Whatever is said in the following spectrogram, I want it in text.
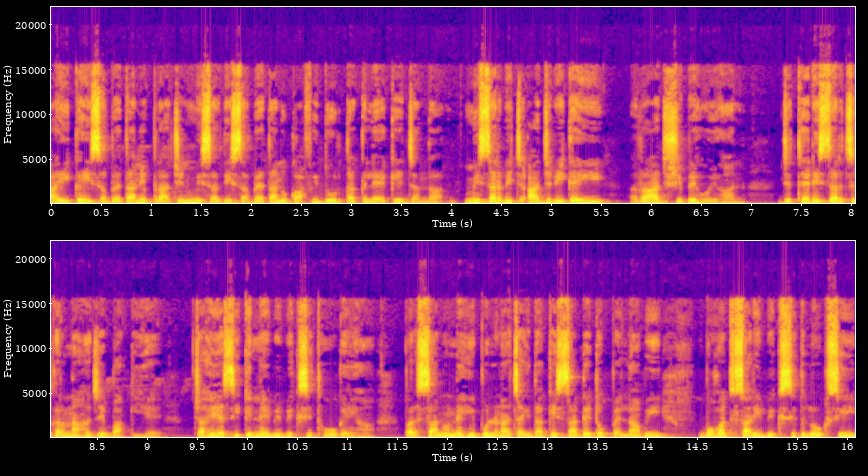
ਆਈ ਕਈ ਸਭਿਅਤਾ ਨੇ ਪ੍ਰਾਚੀਨ ਮਿਸਰ ਦੀ ਸਭਿਅਤਾ ਨੂੰ ਕਾਫੀ ਦੂਰ ਤੱਕ ਲੈ ਕੇ ਜਾਂਦਾ। ਮਿਸਰ ਵਿੱਚ ਅੱਜ ਵੀ ਕਈ ਰਾਜ ਛਿਪੇ ਹੋਏ ਹਨ, ਜਿੱਥੇ ਰਿਸਰਚ ਕਰਨਾ ਹਜੇ ਬਾਕੀ ਹੈ। ਚਾਹੇ ਅਸੀਂ ਕਿੰਨੇ ਵੀ ਵਿਕਸਿਤ ਹੋ ਗਏ ਹਾਂ, ਪਰ ਸਾਨੂੰ ਨਹੀਂ ਭੁੱਲਣਾ ਚਾਹੀਦਾ ਕਿ ਸਾਡੇ ਤੋਂ ਪਹਿਲਾਂ ਵੀ ਬਹੁਤ ਸਾਰੀ ਵਿਕਸਿਤ ਲੋਕ ਸੀ,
